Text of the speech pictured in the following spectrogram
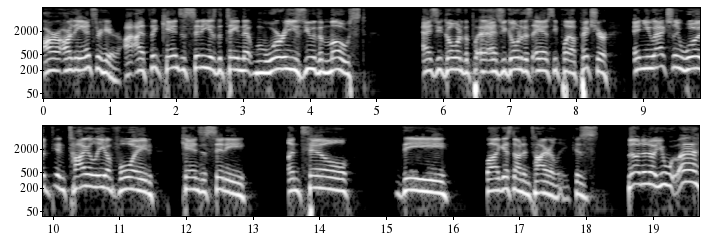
are are the answer here. I, I, think Kansas City is the team that worries you the most as you go into the as you go into this AFC playoff picture, and you actually would entirely avoid Kansas City until the well, I guess not entirely because no, no, no. You, uh,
